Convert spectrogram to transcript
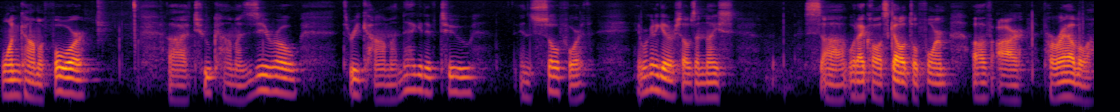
1, comma 4, uh, 2 comma 0, 3 comma negative 2, and so forth. And we're going to get ourselves a nice, uh, what I call a skeletal form of our parabola.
